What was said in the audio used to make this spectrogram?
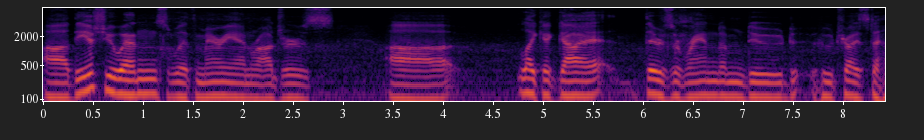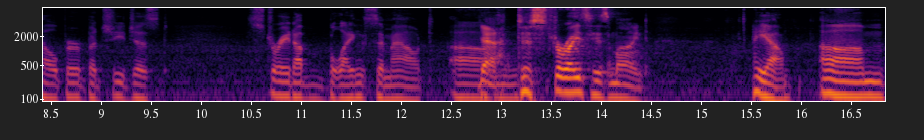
Uh, the issue ends with Marianne Rogers, uh, like a guy. There's a random dude who tries to help her, but she just straight up blanks him out. Um, yeah, destroys his mind. Yeah. Um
